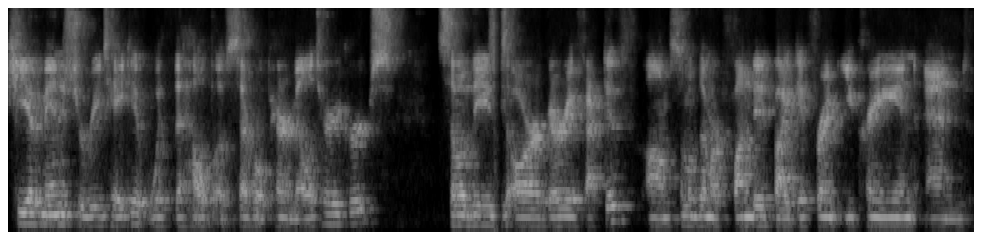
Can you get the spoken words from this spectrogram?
Kiev managed to retake it with the help of several paramilitary groups. Some of these are very effective. Um, some of them are funded by different Ukrainian and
